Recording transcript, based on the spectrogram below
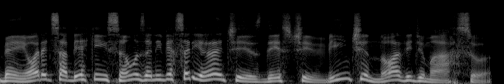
Bem, hora de saber quem são os aniversariantes deste 29 de março.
